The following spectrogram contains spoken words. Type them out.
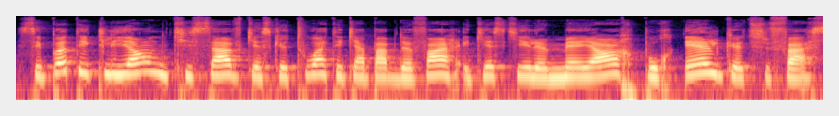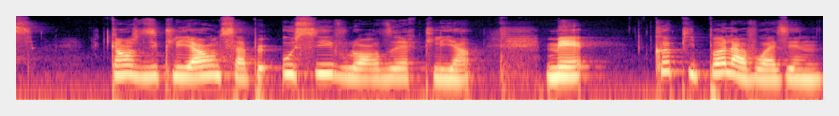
c'est pas tes clientes qui savent qu'est-ce que toi tu es capable de faire et qu'est-ce qui est le meilleur pour elles que tu fasses. Quand je dis cliente, ça peut aussi vouloir dire client. Mais copie pas la voisine.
